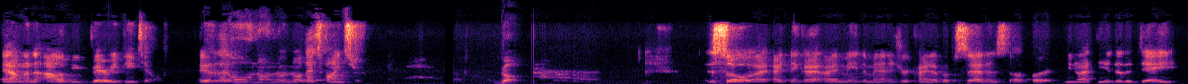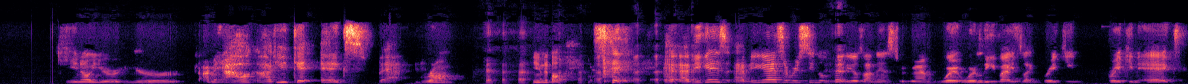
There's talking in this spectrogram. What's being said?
and I'm gonna I'll be very detailed." And they're like, "Oh no, no, no, that's fine, sir." Go. So I, I think I, I made the manager kind of upset and stuff, but you know, at the end of the day, you know, you're you're. I mean, how how do you get eggs back wrong? you know? Have you guys have you guys ever seen those videos on instagram where, where levi's like breaking breaking eggs?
